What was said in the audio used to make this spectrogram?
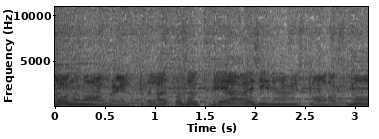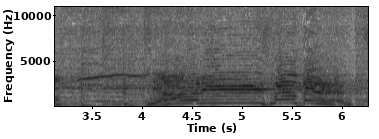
lõunanaagrilt lätlaselt hea esinemist loodaks ma. Jaanis Lambert.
